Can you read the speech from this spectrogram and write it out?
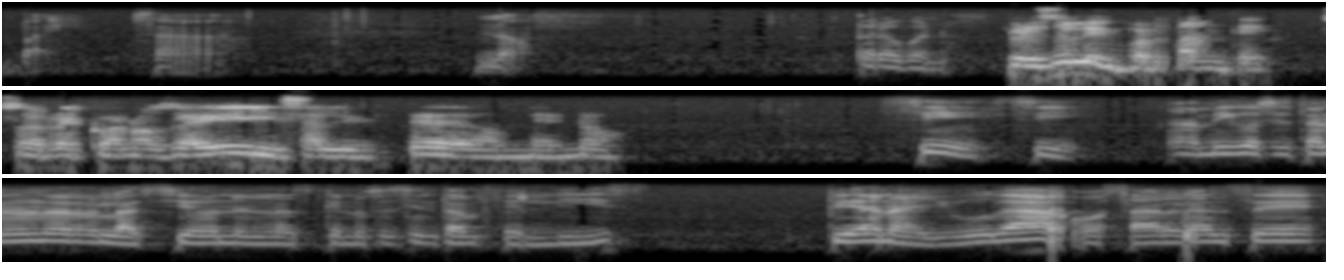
bye. O sea, no. Pero bueno, Pero eso es lo importante. O sea, reconocer y salirte de donde no. sí, sí. Amigos, si están en una relación en la que no se sientan feliz, pidan ayuda o sálganse,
